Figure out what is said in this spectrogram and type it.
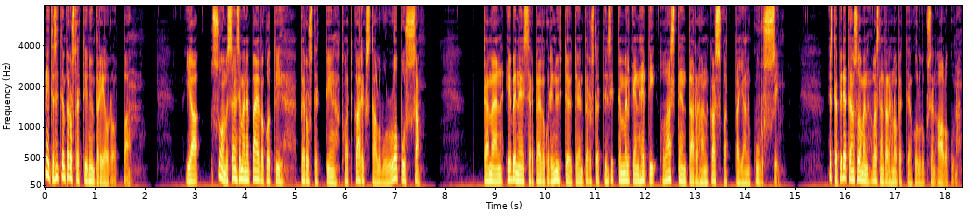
Niitä sitten perustettiin ympäri Eurooppaa. Ja Suomessa ensimmäinen päiväkoti perustettiin 1800-luvun lopussa. Tämän Ebenezer-päiväkodin yhteyteen perustettiin sitten melkein heti lastentarhan kasvattajan kurssi. Ja sitä pidetään Suomen lastentarhan opettajakoulutuksen alkuna.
